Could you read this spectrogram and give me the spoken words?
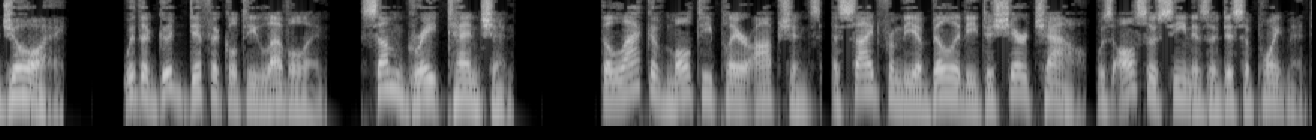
joy, with a good difficulty level and some great tension. The lack of multiplayer options, aside from the ability to share Chao, was also seen as a disappointment.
